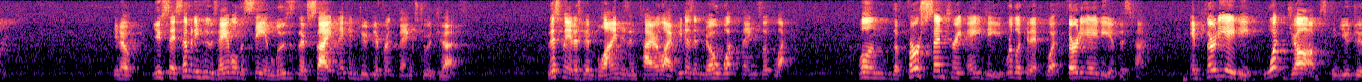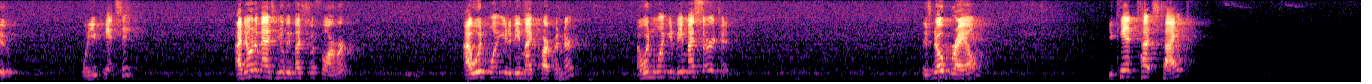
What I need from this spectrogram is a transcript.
you know, you say somebody who's able to see and loses their sight, they can do different things to adjust. This man has been blind his entire life. He doesn't know what things look like. Well, in the first century AD, we're looking at what, 30 AD at this time. In 30 AD, what jobs can you do when you can't see? I don't imagine you'll be much of a farmer. I wouldn't want you to be my carpenter. I wouldn't want you to be my surgeon. There's no braille. You can't touch type.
